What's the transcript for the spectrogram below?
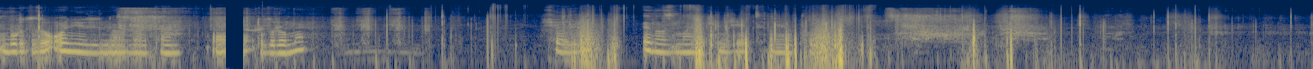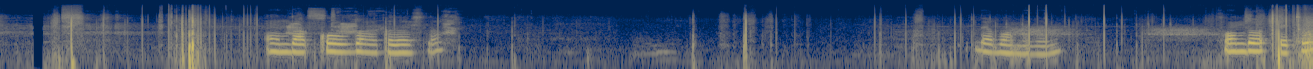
Burada da 10 yüzünden zaten olur ama. Şöyle en azından ikinci yeteneği yapalım. On dakika oldu arkadaşlar. Devam edelim. Son 4 battle.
